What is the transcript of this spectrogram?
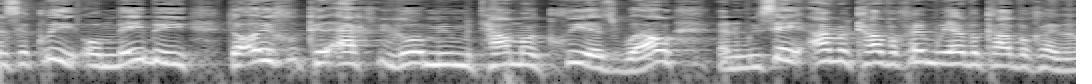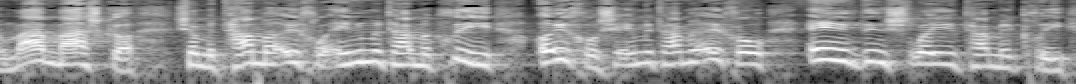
is a Kli. Or maybe the Eichel could actually go be Matame Kli as well. And we say, Amar Kavachem, we have a Kavachem. Ma mashka, Shematame Eichel, Eino Matame Kli, Eichel, Shem Matame Eichel, Ein Din Shloi Matame Kli.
